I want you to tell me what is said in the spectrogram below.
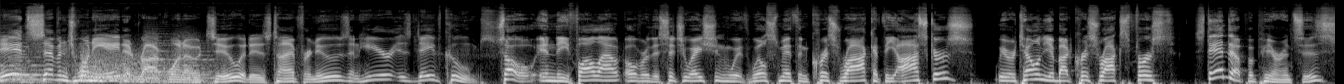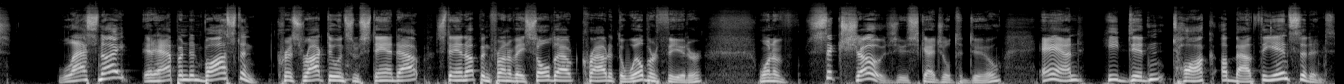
It's 728 at Rock 102. It is time for news, and here is Dave Coombs. So, in the fallout over the situation with Will Smith and Chris Rock at the Oscars, we were telling you about Chris Rock's first stand up appearances last night. It happened in Boston. Chris Rock doing some stand out, stand up in front of a sold out crowd at the Wilbur Theater, one of six shows he was scheduled to do, and he didn't talk about the incident.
